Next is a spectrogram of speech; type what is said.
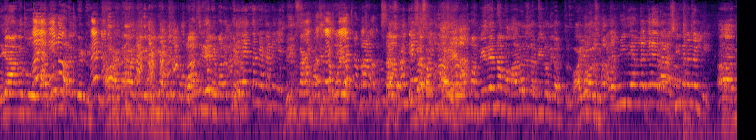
ఇక ఆమెకు బాత్రూమ్ మనకు పెట్టు. ఆ, అయితే అది ఇక నీకు అక్కడ చెప్తా. రాత్రి వేళ మనకు పెట్టు. నీకు సగం మధ్యస్థ పోయా ఇంకా అరే సంపాయి. అమ్మ, మీరేందమ్మా మాలోళ్ళ మీలోళ్ళు కలుపుతున్నారు? వాయు వాళ్ళు ఆ, మీరేం రోజు ఇప్పుడు మరి చేతులు కట్టుకున్నారు. జర ఇంకో రాత్రి ఆ, కావాలి.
